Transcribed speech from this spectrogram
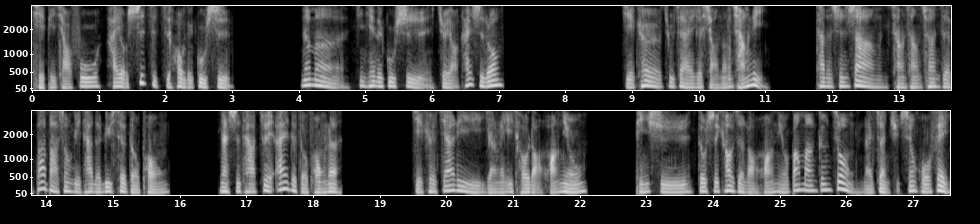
铁皮樵夫，还有狮子之后的故事。那么今天的故事就要开始喽。杰克住在一个小农场里，他的身上常常穿着爸爸送给他的绿色斗篷，那是他最爱的斗篷了。杰克家里养了一头老黄牛，平时都是靠着老黄牛帮忙耕种来赚取生活费。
